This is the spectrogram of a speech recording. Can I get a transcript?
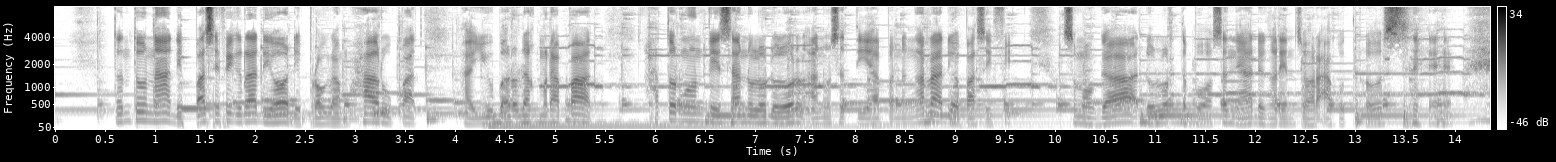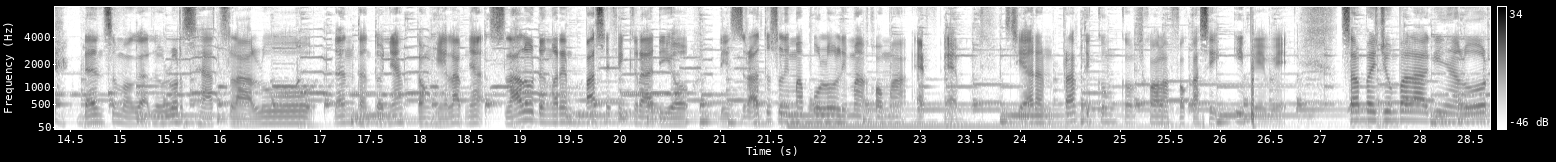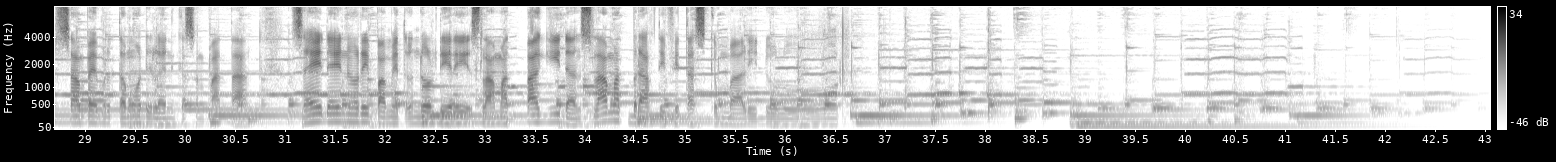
Tentu nah di Pacific Radio di program Harupat. Hayu barudak merapat Hatur nuhun pisan dulur-dulur anu setia pendengar Radio Pasifik. Semoga dulur tebosen ya dengerin suara aku terus. Dan semoga dulur sehat selalu Dan tentunya tong hilapnya selalu dengerin Pacific Radio di 155,5 FM Siaran praktikum sekolah vokasi IPB Sampai jumpa lagi ya lur Sampai bertemu di lain kesempatan. Saya Dainuri pamit undur diri. Selamat pagi dan selamat beraktivitas kembali dulur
